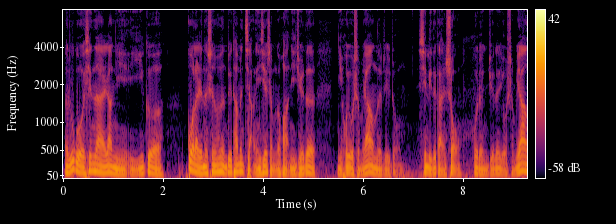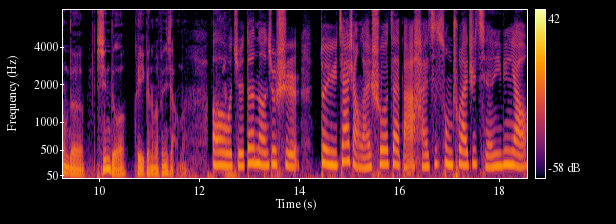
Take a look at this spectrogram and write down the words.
那如果现在让你以一个过来人的身份对他们讲一些什么的话，你觉得你会有什么样的这种心理的感受，或者你觉得有什么样的心得可以跟他们分享呢？哦，我觉得呢，就是对于家长来说，在把孩子送出来之前，一定要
